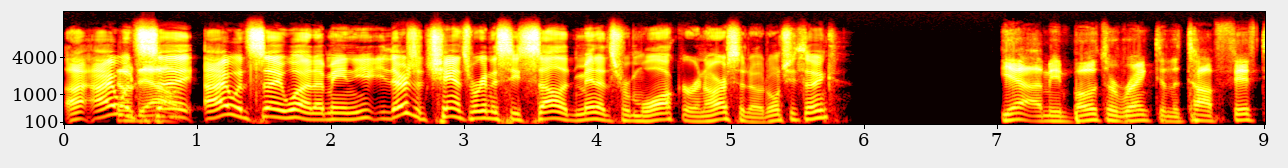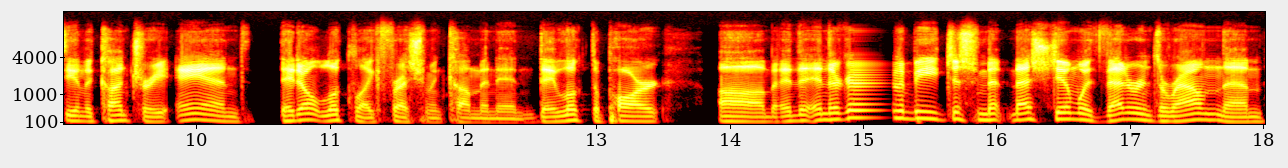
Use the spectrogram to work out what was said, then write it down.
I, I no would doubt. say I would say what I mean. You, there's a chance we're going to see solid minutes from Walker and Arceneaux, don't you think? Yeah, I mean both are ranked in the top 50 in the country, and they don't look like freshmen coming in. They look the part, um, and and they're going to be just meshed in with veterans around them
